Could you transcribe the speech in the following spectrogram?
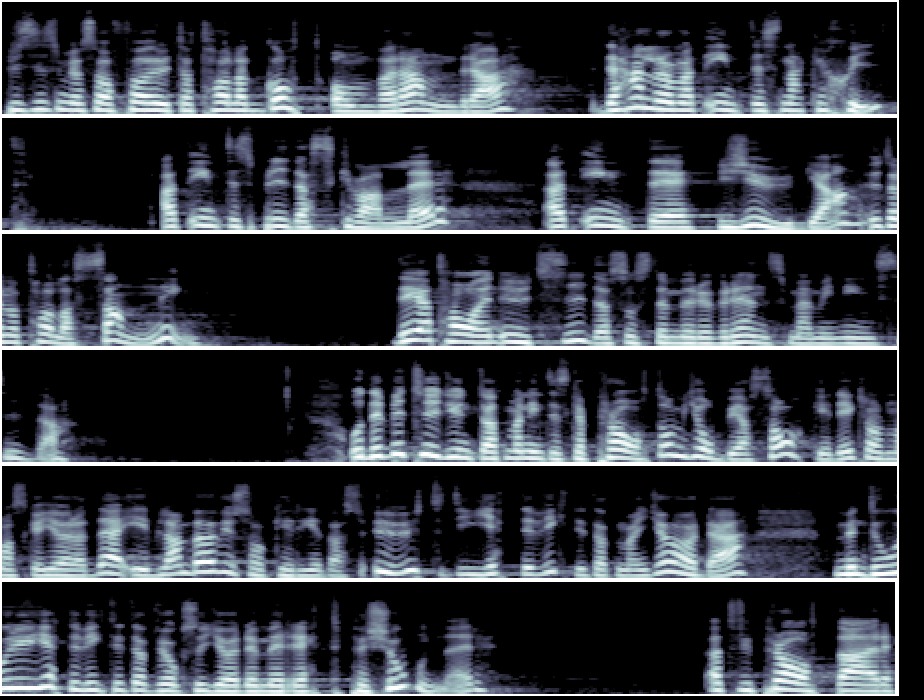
precis som jag sa förut, att tala gott om varandra. Det handlar om att inte snacka skit, att inte sprida skvaller, att inte ljuga, utan att tala sanning. Det är att ha en utsida som stämmer överens med min insida. Och det betyder ju inte att man inte ska prata om jobbiga saker. Det är klart man ska göra det. Ibland behöver ju saker redas ut. Det är jätteviktigt att man gör det. Men då är det jätteviktigt att vi också gör det med rätt personer. Att vi pratar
